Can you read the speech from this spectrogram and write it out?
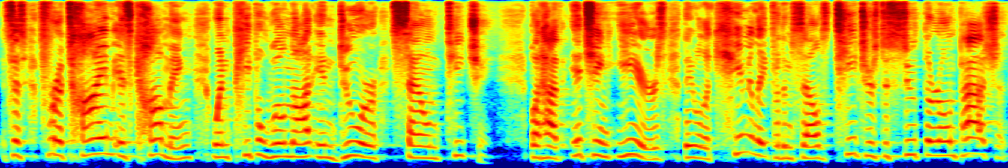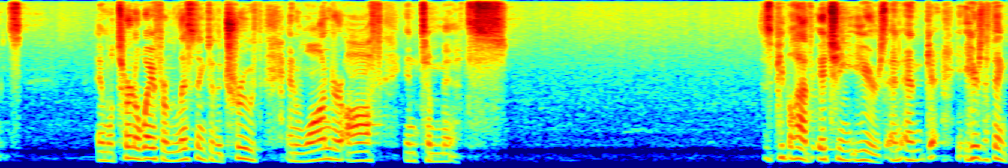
It says, For a time is coming when people will not endure sound teaching, but have itching ears. They will accumulate for themselves teachers to suit their own passions and will turn away from listening to the truth and wander off into myths says people have itching ears. And, and get, here's the thing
